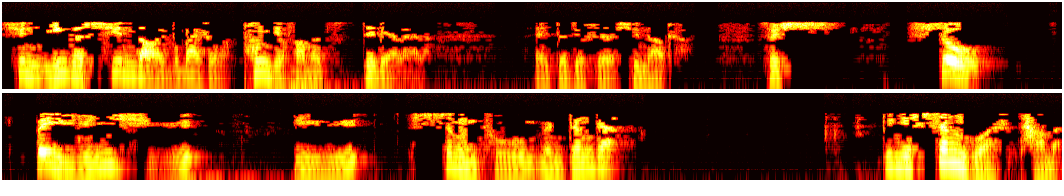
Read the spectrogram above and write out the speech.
训，宁可训道也不拜寿的，砰就放到这边来了，哎，这就是训道者。所以受被允许与圣徒们征战。并且胜过他们，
